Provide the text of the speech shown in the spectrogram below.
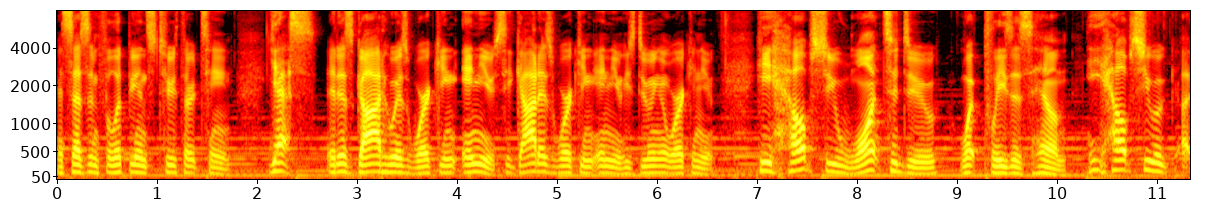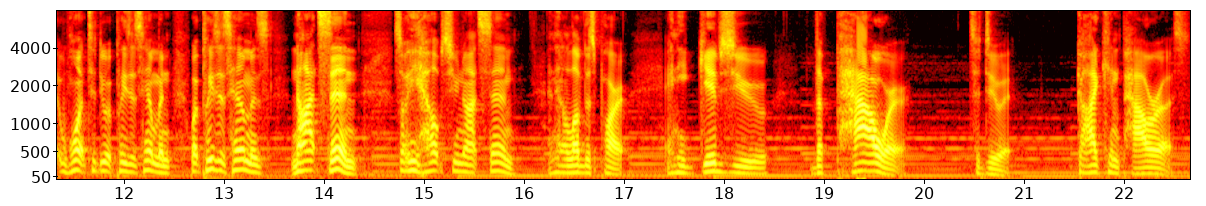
It says in Philippians 2:13, "Yes, it is God who is working in you. See, God is working in you. He's doing a work in you. He helps you want to do what pleases Him. He helps you uh, want to do what pleases Him, and what pleases Him is not sin. So He helps you not sin. And then I love this part. And He gives you the power to do it. God can power us,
